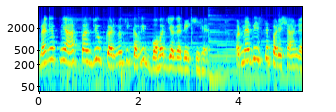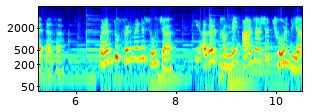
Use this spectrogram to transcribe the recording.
मैंने अपने आसपास भी उपकरणों की कमी बहुत जगह देखी है और मैं भी इससे परेशान रहता था। परंतु फिर मैंने सोचा कि अगर हमने आज आशा छोड़ दिया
